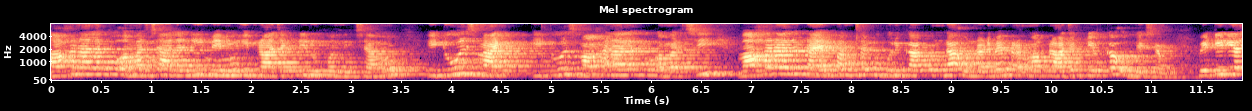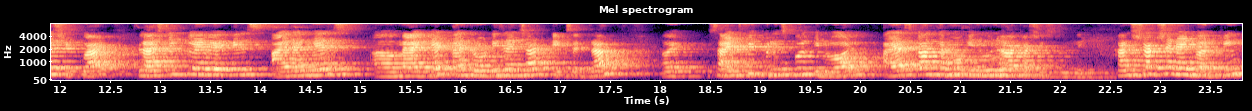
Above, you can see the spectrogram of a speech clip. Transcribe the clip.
వాహనాలకు అమర్చాలని మేము ఈ ప్రాజెక్ట్ని రూపొందించాము. ఈ టూల్స్ మ్యాగ్ ఈ టూల్స్ వాహనాలకు అమర్చి వాహనాలు టైర్ పంక్చర్కు గురి కాకుండా ఉండడమే ప్ర- మా ప్రాజెక్ట్ యొక్క ఉద్దేశం. Materials required plastic play vehicles iron nails magnet and road design chart etcetera scientific principle involve అయస్కాంతము ఇనుమును ఆకర్షిస్తుంది. Construction and working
